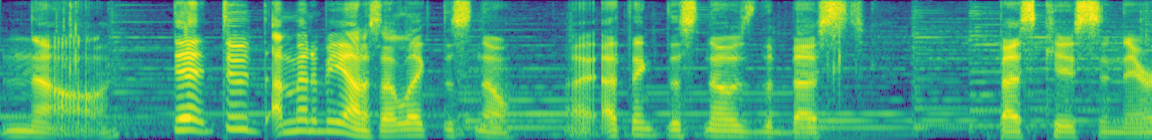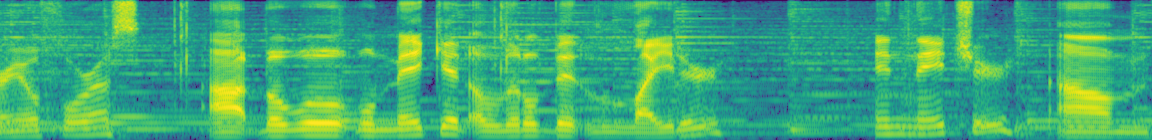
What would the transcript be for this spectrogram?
no. Yeah, dude, I'm going to be honest, I like the snow. I, I think the snow is the best, best case scenario for us. Uh, but we'll, we'll make it a little bit lighter in nature. Um,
